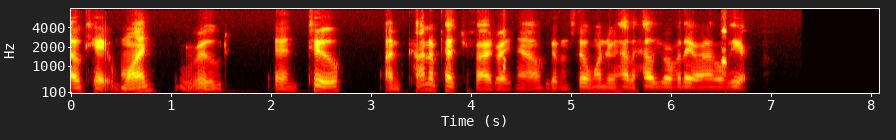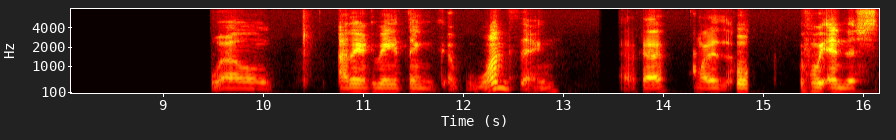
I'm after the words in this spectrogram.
Okay, one rude, and two I'm kind of petrified right now because I'm still wondering how the hell you're over there and I'm over here. well, I think I can maybe think of one thing Okay, what is it? before we end this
